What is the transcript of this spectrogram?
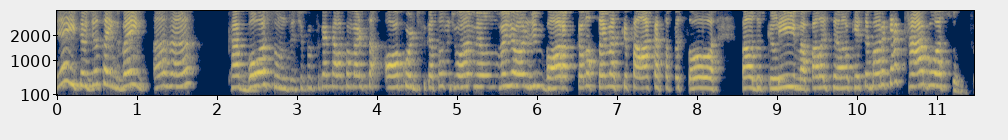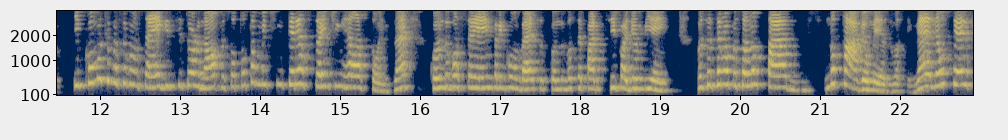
E aí, teu dia tá indo bem? Aham. Uhum. Acabou o assunto, tipo, fica aquela conversa awkward, fica todo tipo, ah, meu, não vejo a hora de ir embora, porque eu não sei mais o que falar com essa pessoa, fala do clima, fala de sei lá o que, tem uma hora que acaba o assunto. E como que você consegue se tornar uma pessoa totalmente interessante em relações, né? Quando você entra em conversas, quando você participa de ambientes, você ser uma pessoa notável mesmo, assim, né? Não ser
